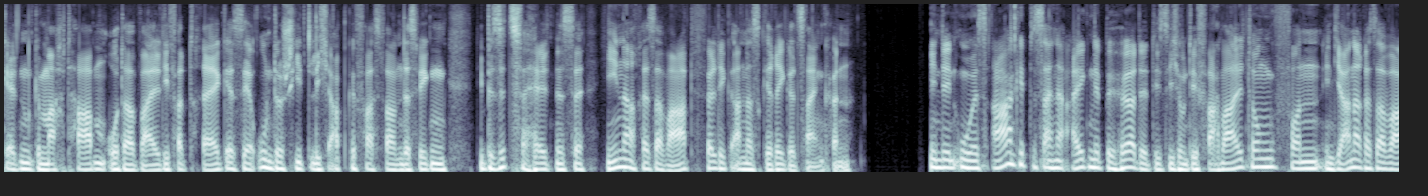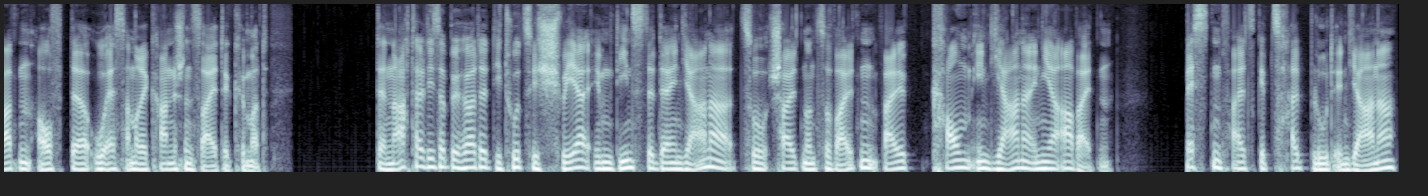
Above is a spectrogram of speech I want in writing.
geltend gemacht haben oder weil die Verträge sehr unterschiedlich abgefasst waren, deswegen die Besitzverhältnisse je nach Reservat völlig anders geregelt sein können. In den USA gibt es eine eigene Behörde, die sich um die Verwaltung von Indianerreservaten auf der US-amerikanischen Seite kümmert. Der Nachteil dieser Behörde, die tut sich schwer, im Dienste der Indianer zu schalten und zu walten, weil kaum Indianer in ihr arbeiten. Bestenfalls gibt es Halbblut-Indianer,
